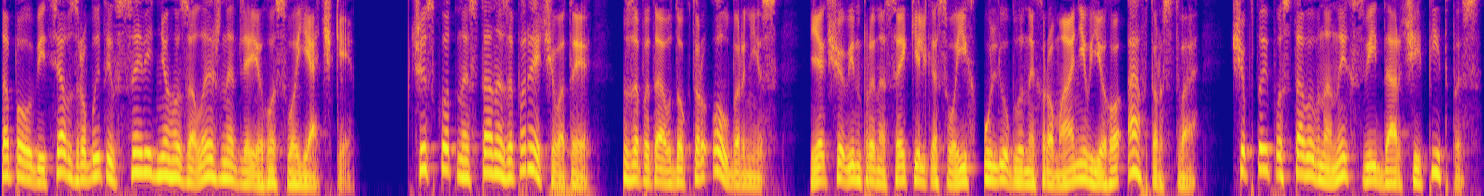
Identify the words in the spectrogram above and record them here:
та пообіцяв зробити все від нього залежне для його своячки. Чи Скот не стане заперечувати? запитав доктор Олберніс, якщо він принесе кілька своїх улюблених романів його авторства, щоб той поставив на них свій дарчий підпис.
